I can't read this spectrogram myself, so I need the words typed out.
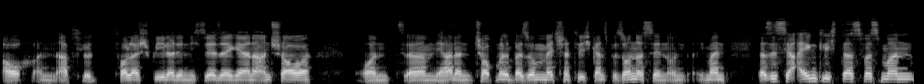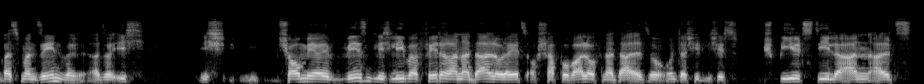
auch ein absolut toller Spieler, den ich sehr, sehr gerne anschaue. Und ähm, ja, dann schaut man bei so einem Match natürlich ganz besonders hin. Und ich meine, das ist ja eigentlich das, was man, was man sehen will. Also ich, ich schaue mir wesentlich lieber Federer Nadal oder jetzt auch Shapovalov Nadal so unterschiedliche Spielstile an als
